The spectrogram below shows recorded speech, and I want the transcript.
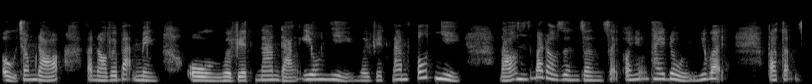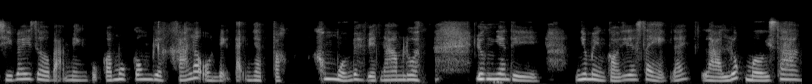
ở trong đó và nói với bạn mình ồ người Việt Nam đáng yêu nhỉ người Việt Nam tốt nhỉ. Đó ừ. bắt đầu dần dần sẽ có những thay đổi như vậy. Và thậm chí bây giờ bạn mình cũng có một công việc khá là ổn định tại Nhật và không muốn về Việt Nam luôn. Đương nhiên thì như mình có chia sẻ đấy là lúc mới sang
